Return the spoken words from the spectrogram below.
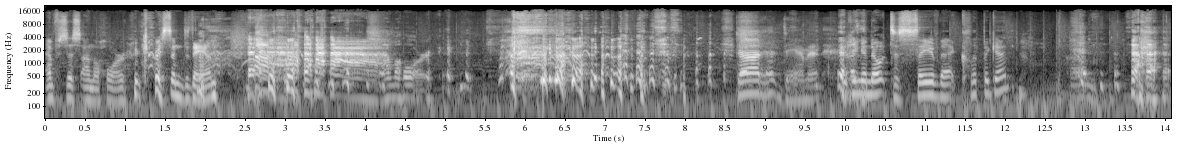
emphasis on the horror, Chris and Dan. I'm a whore. God damn it. Making a note to save that clip again.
